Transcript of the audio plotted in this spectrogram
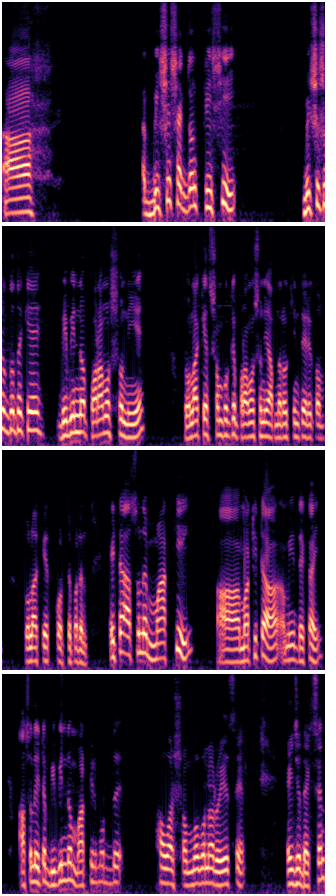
আহ, বিশেষ একজন কৃষি বিশেষজ্ঞ থেকে বিভিন্ন পরামর্শ নিয়ে, তোলা ক্ষেত সম্পর্কে পরামর্শ নিয়ে আপনারাও কিন্তু এরকম তোলা ক্ষেত করতে পারেন। এটা আসলে মাটি মাটিটা আমি দেখাই। আসলে এটা বিভিন্ন মাটির মধ্যে হওয়ার সম্ভাবনা রয়েছে। এই যে দেখছেন,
